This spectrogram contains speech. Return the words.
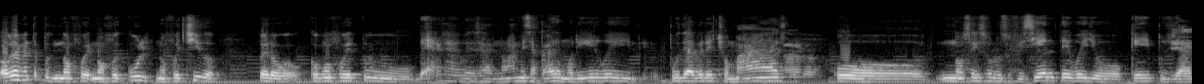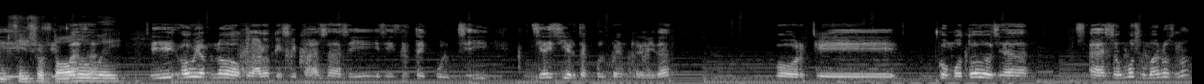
obviamente pues no fue, no fue cool, no fue chido, pero ¿cómo fue tu verga, güey? O sea, no mames, acaba de morir, güey, pude haber hecho más, claro. o no se hizo lo suficiente, güey, o ok, pues ya Sí, se hizo sí todo, güey. Sí, obvio, no, claro que sí pasa, sí, sí, sí, sí hay cierta culpa en realidad, porque como todo, o sea, ah, somos humanos, ¿no?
